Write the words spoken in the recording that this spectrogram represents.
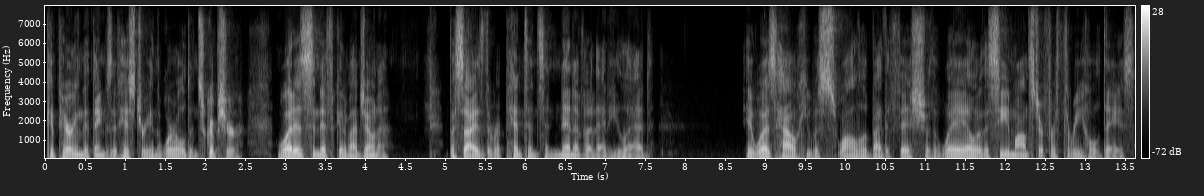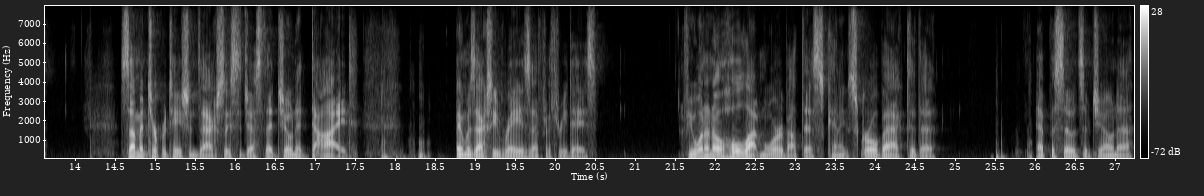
comparing the things of history and the world and scripture. What is significant about Jonah? Besides the repentance in Nineveh that he led, it was how he was swallowed by the fish or the whale or the sea monster for three whole days. Some interpretations actually suggest that Jonah died and was actually raised after three days. If you want to know a whole lot more about this, kind of scroll back to the episodes of Jonah.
